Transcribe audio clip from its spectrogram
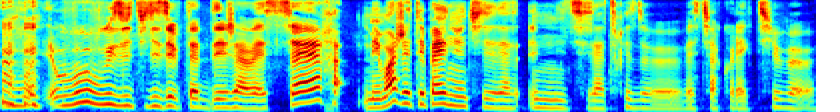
vous, vous, utilisez peut-être déjà Vestiaire, mais moi j'étais pas une, utilisatrice de Vestiaire collective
